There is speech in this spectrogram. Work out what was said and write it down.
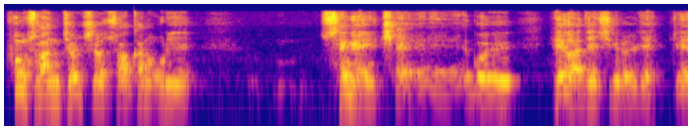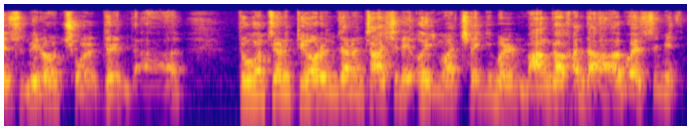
풍성한 결실을 수확하는 우리 생애의 최고의 해가 되시기를 예수님으로 축을 드립니다. 두 번째는 게으른 자는 자신의 의무와 책임을 망각한다고 했습니다.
